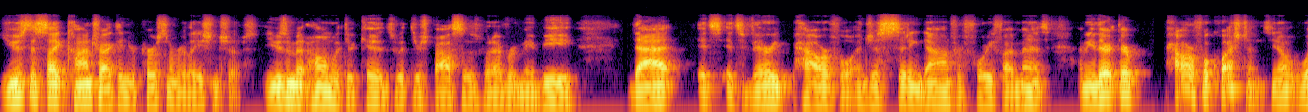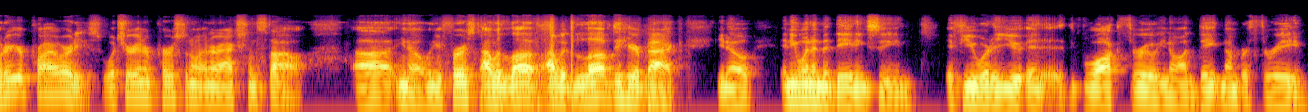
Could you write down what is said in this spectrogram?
use the psych contract in your personal relationships. Use them at home with your kids, with your spouses, whatever it may be. That it's it's very powerful. And just sitting down for 45 minutes. I mean, they're they're powerful questions. You know, what are your priorities? What's your interpersonal interaction style? Uh, you know, when you first, I would love, I would love to hear back. You know, anyone in the dating scene, if you were to uh, walk through, you know, on date number three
